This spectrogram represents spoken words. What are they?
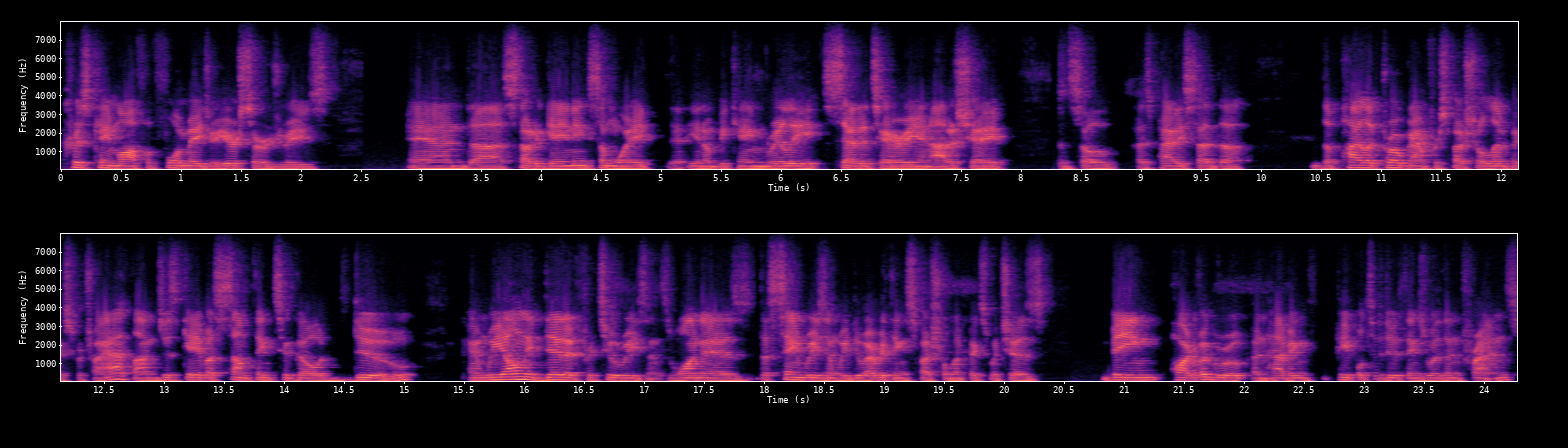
Chris came off of four major ear surgeries and uh, started gaining some weight. You know, became really sedentary and out of shape. And so, as Patty said, the the pilot program for Special Olympics for triathlon just gave us something to go do. And we only did it for two reasons. One is the same reason we do everything Special Olympics, which is being part of a group and having people to do things with and friends.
